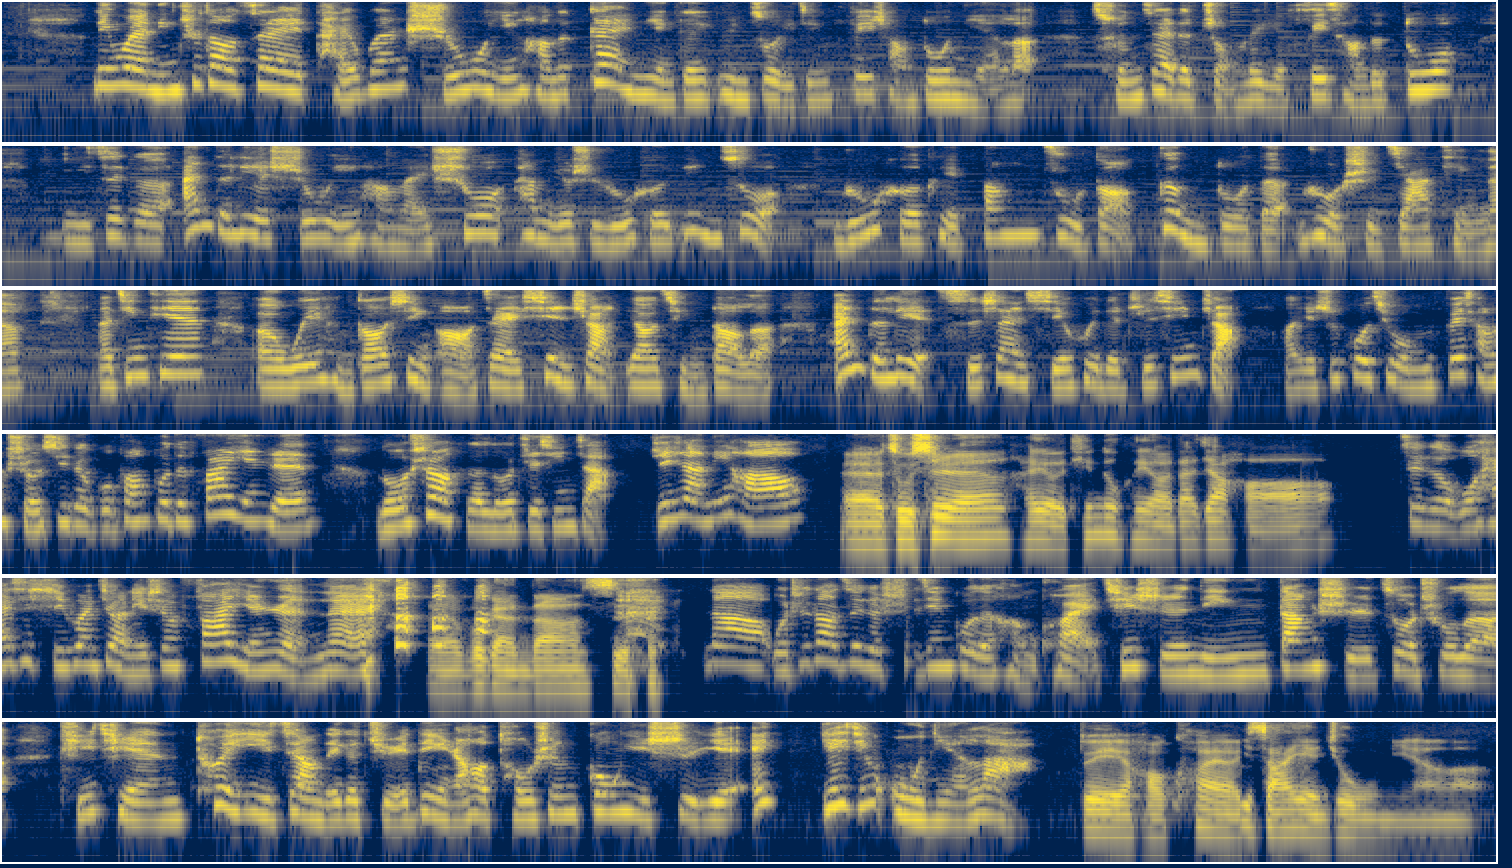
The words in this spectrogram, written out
另外，您知道在台湾食物银行的概念跟运作已经非常多年了，存在的种类也非常的多。以这个安德烈食物银行来说，他们又是如何运作？如何可以帮助到更多的弱势家庭呢？那今天，呃，我也很高兴啊，在线上邀请到了安德烈慈善协会的执行长啊，也是过去我们非常熟悉的国防部的发言人罗少和罗执行长。执行长你好，呃，主持人还有听众朋友大家好。这个我还是习惯叫你一声发言人呢。呃，不敢当，是。那我知道这个时间过得很快，其实您当时做出了提前退役这样的一个决定，然后投身公益事业，哎，也已经五年啦。对，好快啊，一眨眼就五年了。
